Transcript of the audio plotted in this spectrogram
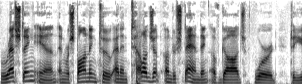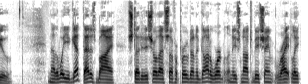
resting in and responding to an intelligent understanding of God's Word to you. Now, the way you get that is by study to show thyself approved unto God, a workman that needs not to be ashamed, rightly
